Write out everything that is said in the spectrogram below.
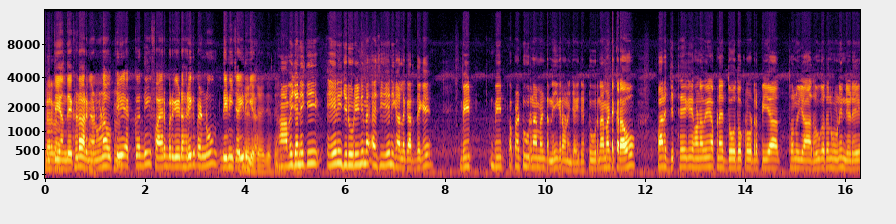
ਦਿੱਤੇ ਜਾਂਦੇ ਖਿਡਾਰੀਆਂ ਨੂੰ ਨਾ ਉੱਥੇ ਇੱਕ ਅੱਧੀ ਫਾਇਰ ਬ੍ਰਿਗੇਡ ਹਰ ਇੱਕ ਪਿੰਡ ਨੂੰ ਦੇਣੀ ਚਾਹੀਦੀ ਆ। ਹਾਂ। ਵੀ ਜਾਨੀ ਕਿ ਇਹ ਨਹੀਂ ਜ਼ਰੂਰੀ ਨਹੀਂ ਮੈਂ ਅਸੀਂ ਇਹ ਨਹੀਂ ਗੱਲ ਕਰਦੇਗੇ ਵੀ ਵੀ ਆਪਣਾ ਟੂਰਨਾਮੈਂਟ ਨਹੀਂ ਕਰਾਉਣੇ ਚਾਹੀਦੇ। ਟੂਰਨਾਮੈਂਟ ਕਰਾਓ ਪਰ ਜਿੱਥੇ ਕਿ ਹੁਣ ਵੀ ਆਪਣੇ 2-2 ਕਰੋੜ ਰੁਪਈਆ ਤੁਹਾਨੂੰ ਯਾਦ ਹੋਊਗਾ ਤੁਹਾਨੂੰ ਹੁਣੇ ਨੇੜੇ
